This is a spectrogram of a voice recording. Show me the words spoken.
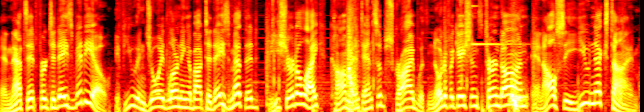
And that's it for today's video. If you enjoyed learning about today's method, be sure to like, comment, and subscribe with notifications turned on, and I'll see you next time.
